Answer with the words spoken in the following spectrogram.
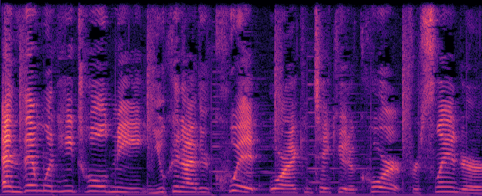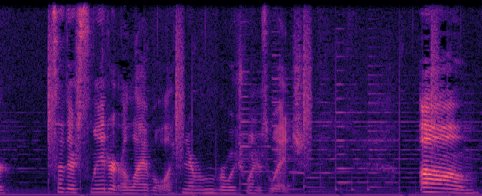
And then when he told me, you can either quit or I can take you to court for slander, it's either slander or libel. I can never remember which one is which. Um,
